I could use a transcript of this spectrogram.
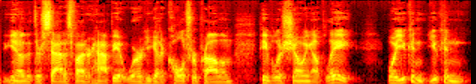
you know, that they're satisfied or happy at work. You got a culture problem. People are showing up late. Well, you can you can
